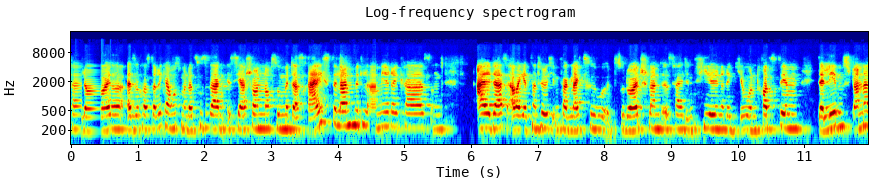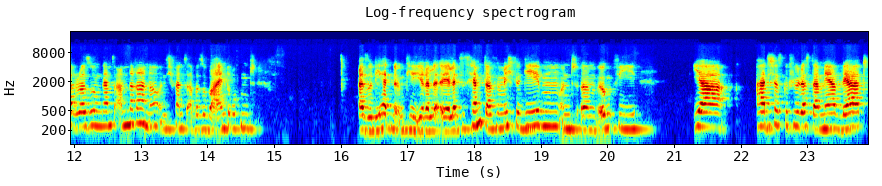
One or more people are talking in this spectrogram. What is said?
halt Leute, also Costa Rica muss man dazu sagen, ist ja schon noch so mit das reichste Land Mittelamerikas und all das, aber jetzt natürlich im Vergleich zu, zu Deutschland ist halt in vielen Regionen trotzdem der Lebensstandard oder so ein ganz anderer. Ne? Und ich fand es aber so beeindruckend, also die hätten irgendwie ihre, ihr letztes Hemd da für mich gegeben und ähm, irgendwie, ja, hatte ich das Gefühl, dass da mehr Wert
